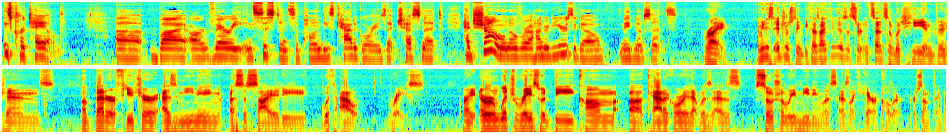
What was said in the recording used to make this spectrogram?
is curtailed. Uh, by our very insistence upon these categories that Chesnutt had shown over a hundred years ago made no sense. Right. I mean, it's interesting because I think there's a certain sense in which he envisions a better future as meaning a society without race, right? Or in which race would become a category that was as socially meaningless as like hair color or something.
